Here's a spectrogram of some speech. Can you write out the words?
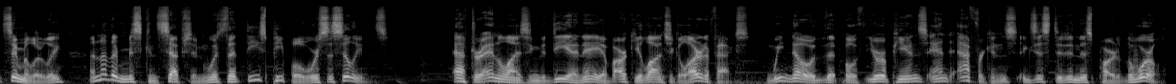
Similarly, another misconception was that these people were Sicilians. After analyzing the DNA of archaeological artifacts, we know that both Europeans and Africans existed in this part of the world.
